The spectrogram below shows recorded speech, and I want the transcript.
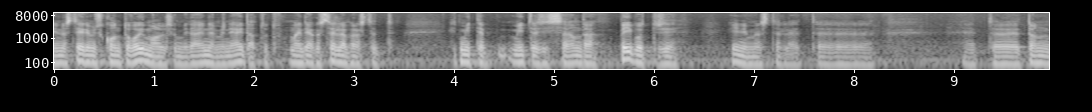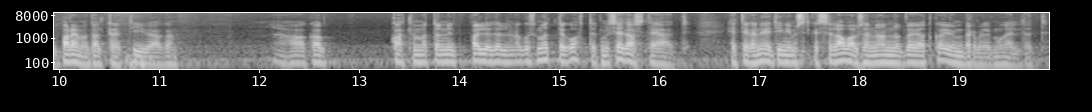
investeerimiskonto võimalusi, mida ennem ei näidatud. ma ei tea, kas sellepärast, et, et mitte, mitte siis anda peibutusi inimestele, et, et, et on paremaid alternatiive, aga, aga kahtlemata on nüüd paljudel nagu see mõttekoht, et mis edasi teha, et, et ega need inimesed, kes selle avalduse on andnud, võivad ka ümber veel mõelda, et,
